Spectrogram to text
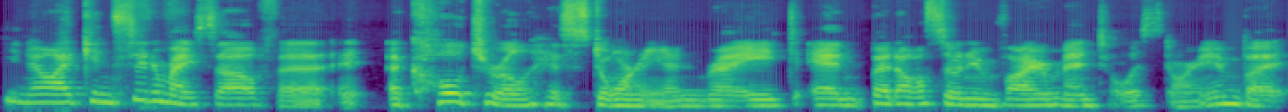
you know, I consider myself a, a, cultural historian, right? And but also an environmental historian, but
